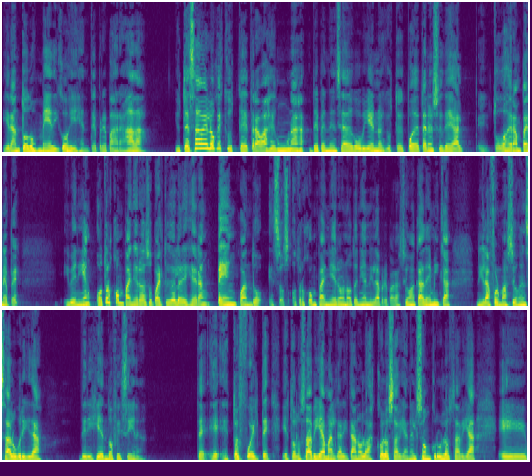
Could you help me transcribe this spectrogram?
y eran todos médicos y gente preparada. Y usted sabe lo que es que usted trabaja en una dependencia de gobierno y que usted puede tener su ideal, eh, todos eran PNP, y venían otros compañeros de su partido y le dijeran PEN cuando esos otros compañeros no tenían ni la preparación académica ni la formación en salubridad dirigiendo oficinas. E, esto es fuerte. Y esto lo sabía Margarita Nolasco, lo sabía Nelson Cruz, lo sabía eh,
